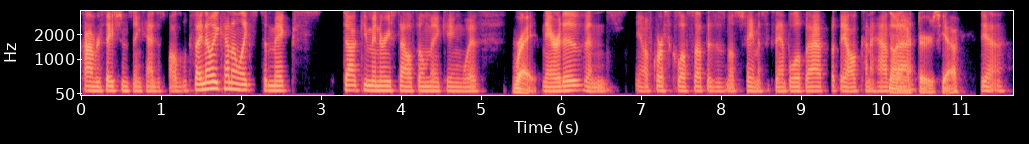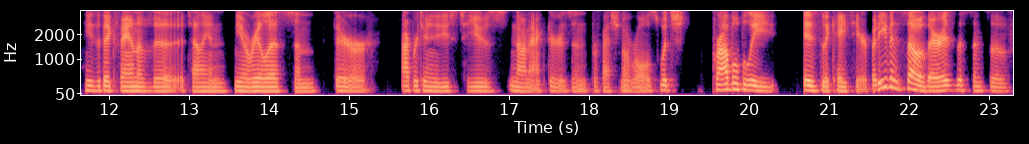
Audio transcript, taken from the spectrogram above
conversations and kind of just follow because I know he kind of likes to mix documentary style filmmaking with Right. narrative, and you know, of course, Close Up is his most famous example of that. But they all kind of have that. Non-actors, yeah. Yeah, he's a big fan of the Italian neorealists and their opportunities to use non-actors in professional roles, which probably is the case here. But even so, there is this sense of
